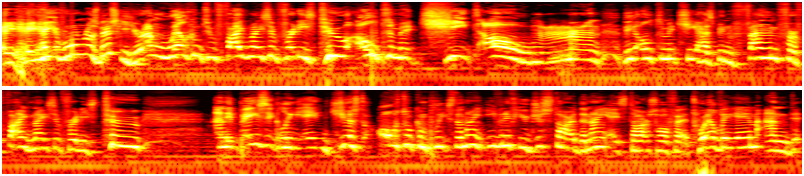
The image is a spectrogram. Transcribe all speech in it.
Hey, hey, hey everyone, Razzbowski here, and welcome to Five Nights at Freddy's 2 Ultimate Cheat! Oh man, the Ultimate Cheat has been found for Five Nights at Freddy's 2, and it basically, it just auto-completes the night. Even if you just started the night, it starts off at 12am, and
